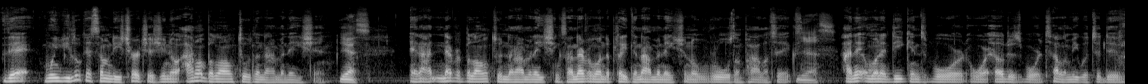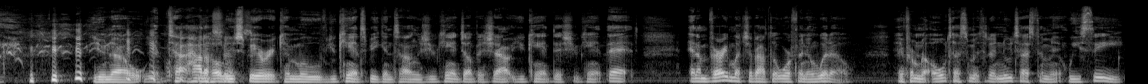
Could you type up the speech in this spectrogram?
that when you look at some of these churches, you know, I don't belong to a denomination, yes, and I never belonged to a denomination because I never wanted to play denominational rules in politics. Yes. I didn't want a deacon's board or elders board telling me what to do. you know, t- how the Holy sense. Spirit can move. You can't speak in tongues. You can't jump and shout. You can't this. You can't that. And I'm very much about the orphan and widow. And from the Old Testament to the New Testament, we see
